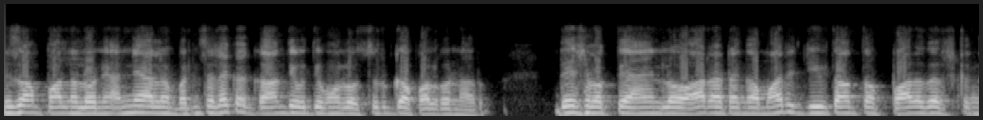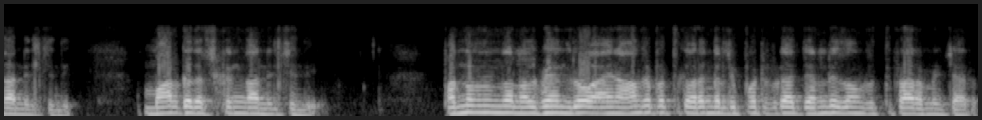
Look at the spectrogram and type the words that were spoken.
నిజాం పాలనలోని అన్యాయాలను భరించలేక గాంధీ ఉద్యమంలో చురుగ్గా పాల్గొన్నారు. దేశభక్తి ఆయనలో ఆరాటంగా మారి జీవితాంతం పారదర్శకంగా నిలిచింది మార్గదర్శకంగా నిలిచింది. పంతొమ్మిది వందల నలభై ఎనిమిదిలో ఆయన ఆంధ్రపత్రిక వరంగల్ రిపోర్టర్గా జర్నలిజం వృత్తి ప్రారంభించారు.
